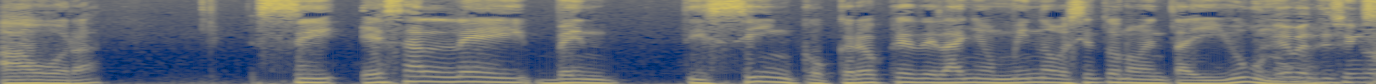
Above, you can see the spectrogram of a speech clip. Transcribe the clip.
ahora si esa ley 25, creo que es del año 1991. 25,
